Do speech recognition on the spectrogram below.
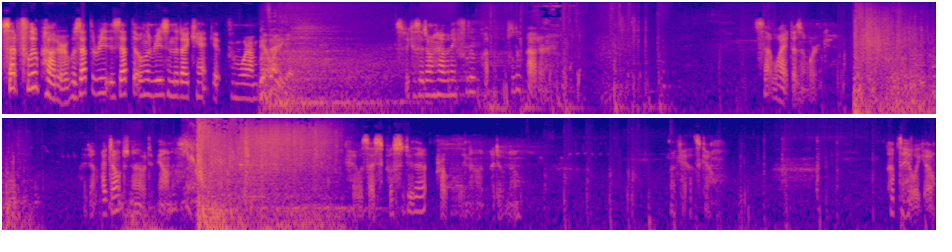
Set Floo powder. Was that the re is that the only reason that I can't get from where I'm going? It's because I don't have any Floo Floo powder. Is that why it doesn't work? I don't I don't know to be honest. Okay, was I supposed to do that? Probably not. I don't know. Okay, let's go. Up the hill we go.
